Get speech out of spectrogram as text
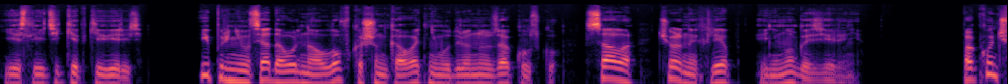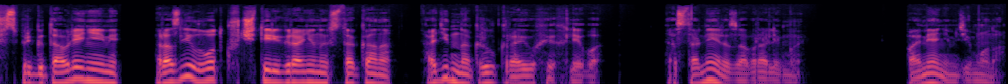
если этикетке верить, и принялся довольно ловко шинковать немудреную закуску – сало, черный хлеб и немного зелени. Покончив с приготовлениями, разлил водку в четыре граненых стакана, один накрыл краюхой хлеба. Остальные разобрали мы. Помянем Димона.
